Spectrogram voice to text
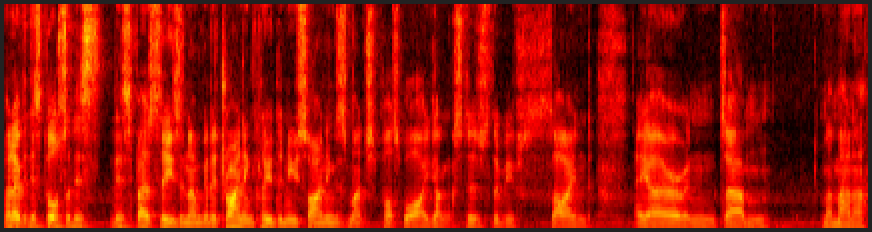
And over this course of this this first season, I'm going to try and include the new signings as much as possible. Our youngsters that we've signed, Ajer and um, Mammana.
